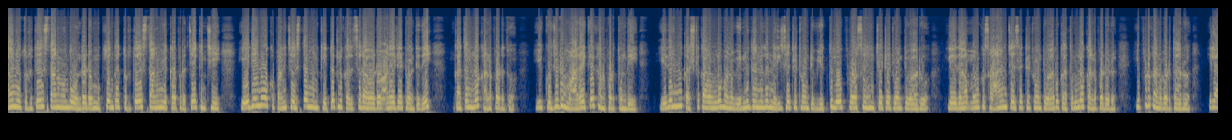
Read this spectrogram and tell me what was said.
ఆయన తృతీయ స్థానం ముందు ఉండడం ముఖ్యంగా తృతీయ స్థానం ఇక్కడ ప్రత్యేకించి ఏదైనా ఒక పని చేస్తే మనకి ఇతరులు కలిసి రావడం అనేటటువంటిది గతంలో కనపడదు. ఈ కుజుడు మారేకే కనపడుతుంది. ఏదైనా కష్టకాలంలో మనం వెన్నుదన్నుగా నిలిచేటటువంటి వ్యక్తులు ప్రోత్సహించేటటువంటి వారు లేదా మనకు సహాయం చేసేటటువంటి వారు గతంలో కనపడరు ఇప్పుడు కనపడతారు. ఇలా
